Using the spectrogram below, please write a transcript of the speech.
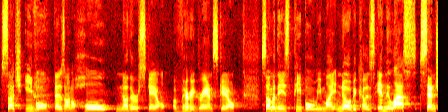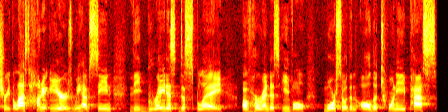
such evil that is on a whole nother scale, a very grand scale. Some of these people we might know because in the last century, the last hundred years, we have seen the greatest display of horrendous evil, more so than all the 20 past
